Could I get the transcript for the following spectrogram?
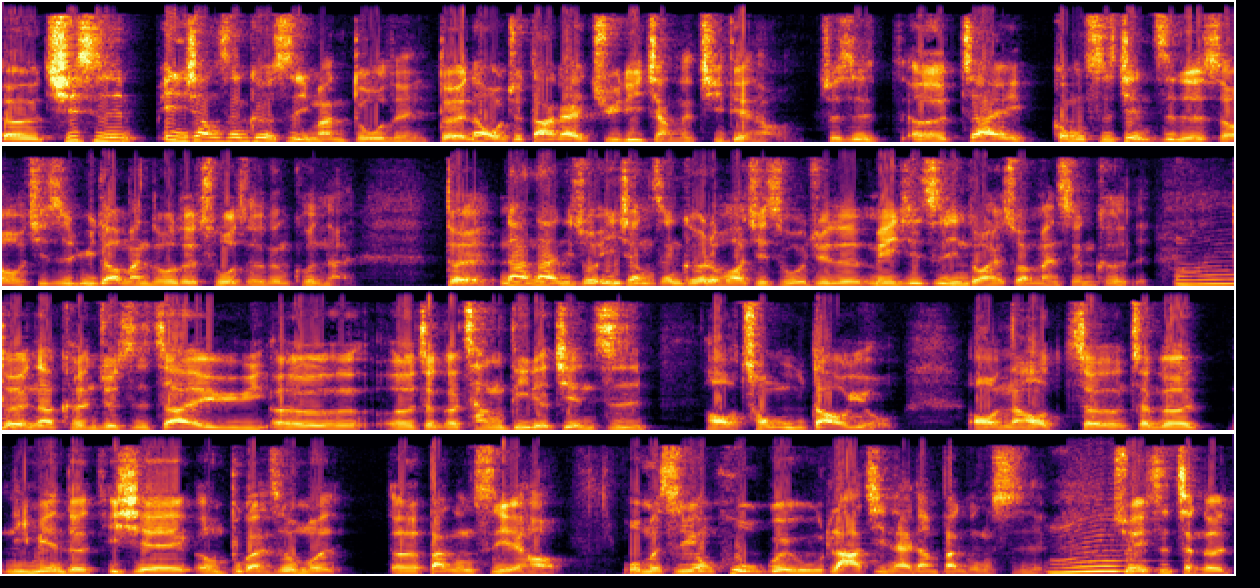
呃，其实印象深刻事情蛮多的，对，那我就大概举例讲个几点好了，就是呃，在公司建制的时候，其实遇到蛮多的挫折跟困难，对，那那你说印象深刻的话，其实我觉得每一件事情都还算蛮深刻的，嗯，对，那可能就是在于呃呃整个场地的建制哦，从无到有哦，然后整整个里面的一些嗯、呃，不管是我们呃办公室也好，我们是用货柜屋拉进来当办公室的，嗯，所以是整个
